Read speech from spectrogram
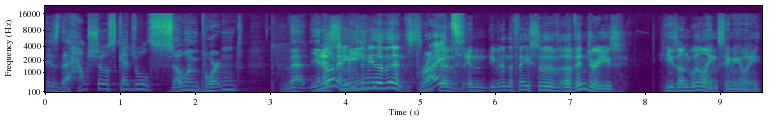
is the house show schedule so important that you know it what I seems mean? to be the Vince, Right? Because in even in the face of, of injuries, he's unwilling, seemingly,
